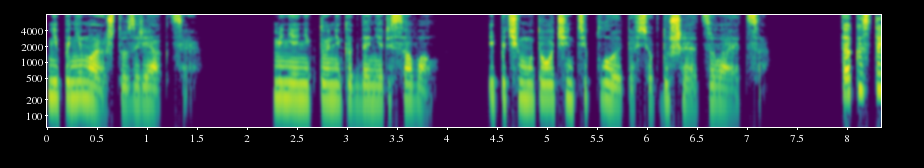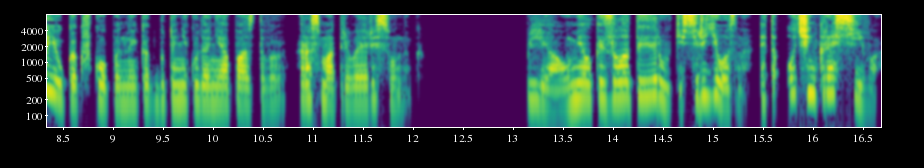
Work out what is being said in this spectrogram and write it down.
Не понимаю, что за реакция. Меня никто никогда не рисовал, и почему-то очень тепло это все в душе отзывается. Так и стою, как вкопанный, как будто никуда не опаздываю, рассматривая рисунок. Бля, у мелкой золотые руки, серьезно, это очень красиво.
